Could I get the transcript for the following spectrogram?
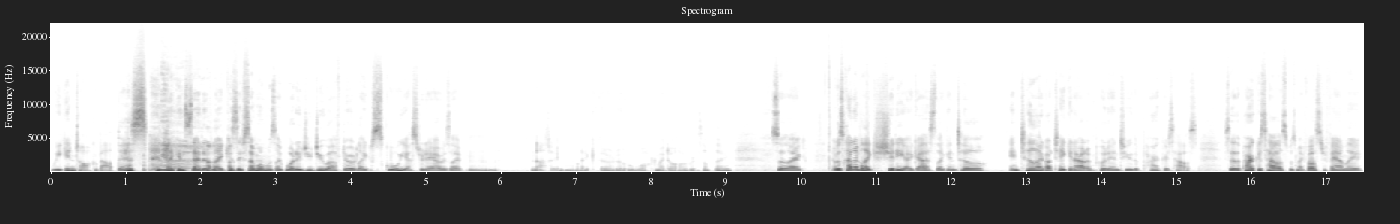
we can talk about this. Like instead of like because if someone was like what did you do after like school yesterday? I was like mm, nothing like i don't know walked my dog or something. So like it was kind of like shitty i guess like until until i got taken out and put into the parker's house. So the parker's house was my foster family.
